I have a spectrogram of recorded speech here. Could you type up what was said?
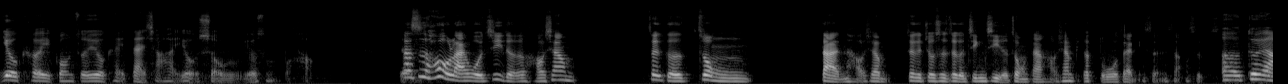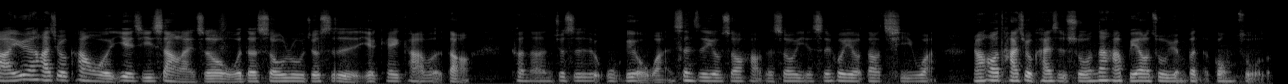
又可以工作，又可以带小孩，又有收入，有什么不好？但是后来我记得好像这个重担，好像这个就是这个经济的重担，好像比较多在你身上，是不是？呃，对啊，因为他就看我业绩上来之后，我的收入就是也可以 cover 到，可能就是五六万，甚至有时候好的时候也是会有到七万，然后他就开始说，那他不要做原本的工作了。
